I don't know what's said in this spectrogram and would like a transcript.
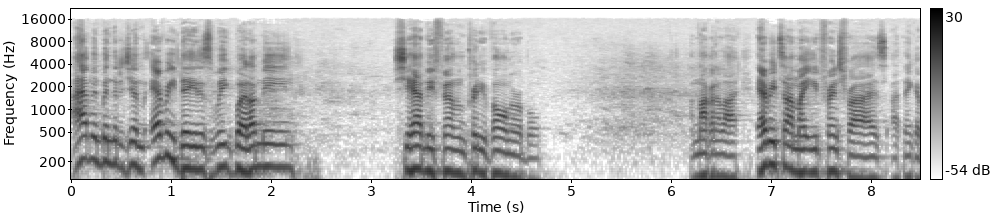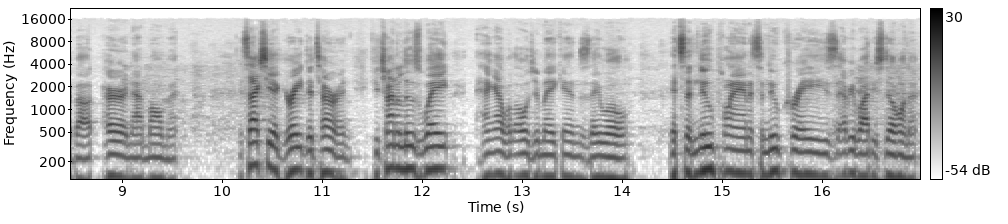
I haven't been to the gym every day this week, but I mean, she had me feeling pretty vulnerable. I'm not gonna lie. Every time I eat french fries, I think about her in that moment. It's actually a great deterrent. If you're trying to lose weight, hang out with old Jamaicans. They will, it's a new plan, it's a new craze, everybody's doing it.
